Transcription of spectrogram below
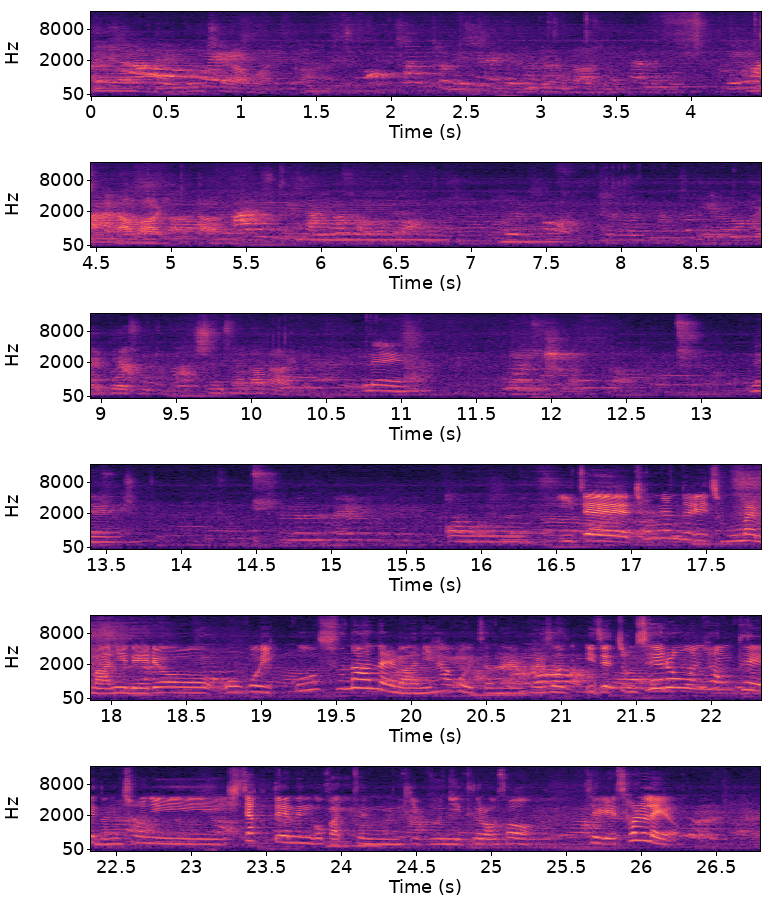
청년 공동체라고 이렇게 연결망이 그래도 나와 있다. 그 외부에서는 좀 신선하다 이렇게 네, 보이시나 네. 어, 이제 청년들이 정말 많이 내려오고 있고 순환을 많이 하고 있잖아요. 그래서 이제 좀 새로운 형태의 농촌이 시작되는 것 같은 기분이 들어서 되게 설레요.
